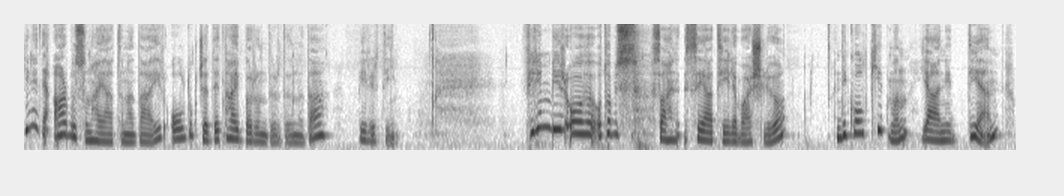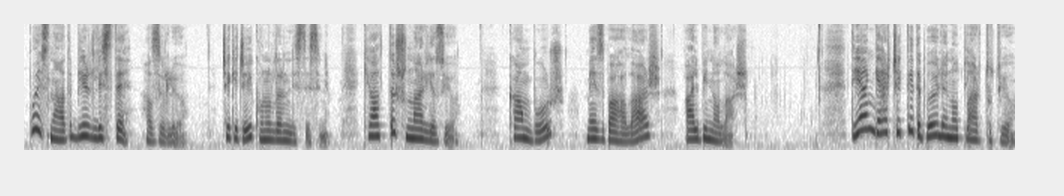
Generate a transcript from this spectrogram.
Yine de Arbus'un hayatına dair oldukça detay barındırdığını da belirteyim. Film bir otobüs seyahatiyle başlıyor. Nicole Kidman yani Diane bu esnada bir liste hazırlıyor. Çekeceği konuların listesini. Kağıtta şunlar yazıyor. Kambur, mezbahalar, albinolar. Diyen gerçekte de böyle notlar tutuyor.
